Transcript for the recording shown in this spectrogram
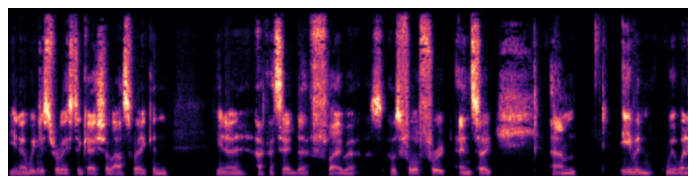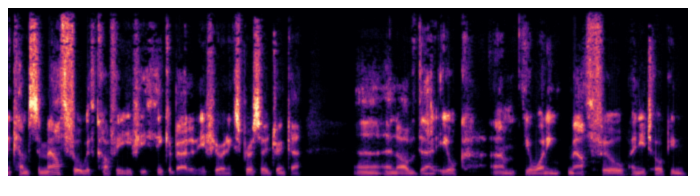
you know we just released a geisha last week, and you know, like I said, the flavour was full of fruit, and so. Um, even when it comes to mouthful with coffee, if you think about it, if you're an espresso drinker uh, and of that ilk, um, you're wanting mouthful and you're talking,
